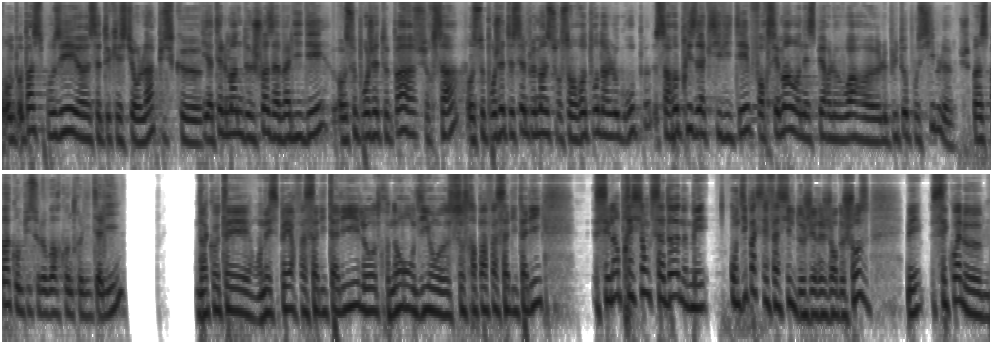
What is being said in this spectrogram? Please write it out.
On ne peut pas se poser euh, cette question-là puisqu'il y a tellement de choses à valider. On ne se projette pas sur ça. On se projette simplement sur son retour dans le groupe, sa reprise d'activité. Forcément, on espère le voir euh, le plus tôt possible. Je ne pense pas qu'on puisse le voir contre l'Italie. D'un côté, on espère face à l'Italie, l'autre, non, on dit on, ce sera pas face à l'Italie. C'est l'impression que ça donne, mais on dit pas que c'est facile de gérer ce genre de choses. Mais c'est quoi le,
